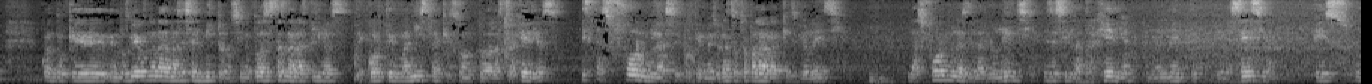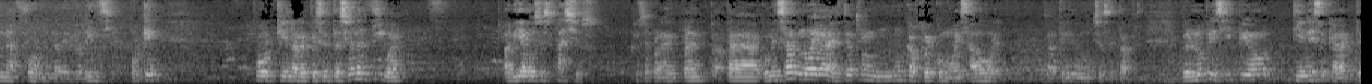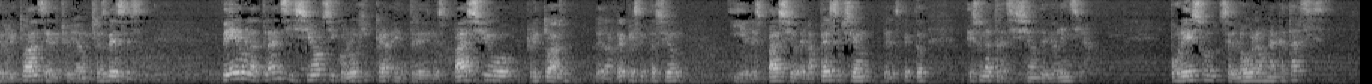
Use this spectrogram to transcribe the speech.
cuando que en los griegos no nada más es el mito, sino todas estas narrativas de corte humanista que son todas las tragedias, estas fórmulas, eh, porque mencionaste otra palabra que es violencia, las fórmulas de la violencia, es decir, la tragedia finalmente y en esencia es una fórmula de violencia. ¿Por qué? Porque en la representación antigua había dos espacios o sea, para, comenzar, no era, el teatro nunca fue como es ahora, ha tenido muchas etapas. Pero en un principio tiene ese carácter ritual, se ha dicho ya muchas veces, pero la transición psicológica entre el espacio ritual de la representación y el espacio de la percepción del espectador es una transición de violencia. Por eso se logra una catarsis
